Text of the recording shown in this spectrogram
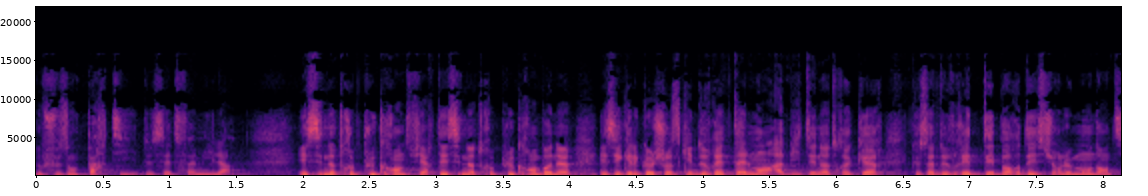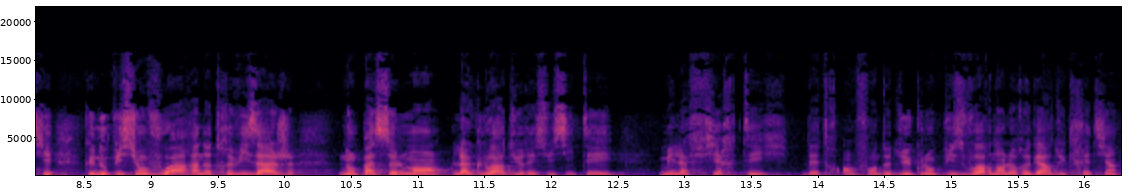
Nous faisons partie de cette famille-là. Et c'est notre plus grande fierté, c'est notre plus grand bonheur. Et c'est quelque chose qui devrait tellement habiter notre cœur que ça devrait déborder sur le monde entier, que nous puissions voir à notre visage non pas seulement la gloire du ressuscité, mais la fierté d'être enfant de Dieu, que l'on puisse voir dans le regard du chrétien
